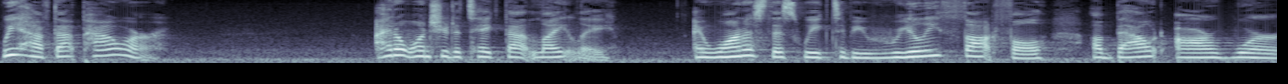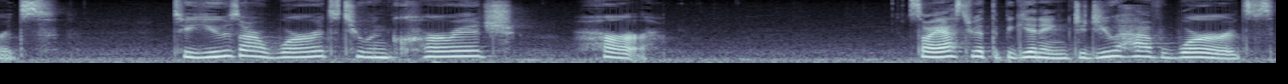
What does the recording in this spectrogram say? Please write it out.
We have that power. I don't want you to take that lightly. I want us this week to be really thoughtful about our words to use our words to encourage her. So I asked you at the beginning did you have words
